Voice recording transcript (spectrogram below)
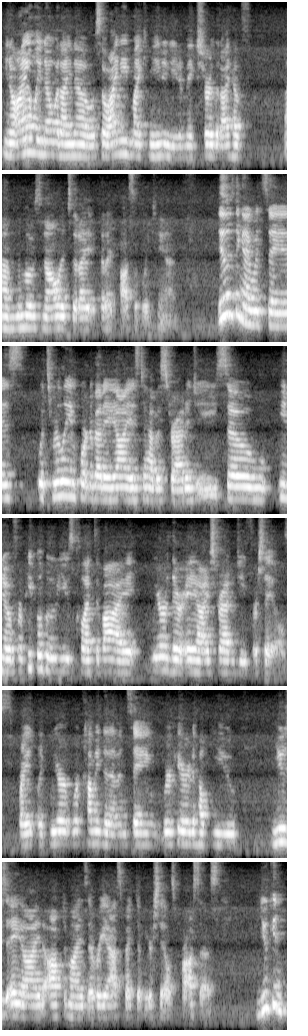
you know i only know what i know so i need my community to make sure that i have um, the most knowledge that i that i possibly can. The other thing i would say is what's really important about ai is to have a strategy. So you know for people who use Collective[i] we're their ai strategy for sales right? Like we're we're coming to them and saying we're here to help you use ai to optimize every aspect of your sales process you can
